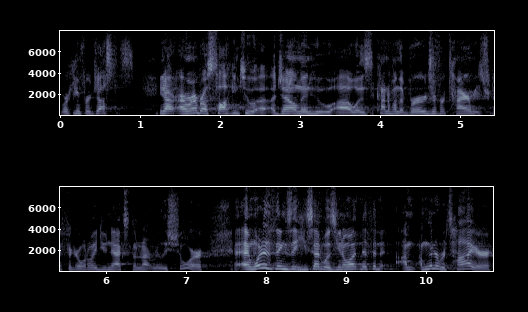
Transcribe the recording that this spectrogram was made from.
working for justice. You know, I remember I was talking to a, gentleman who uh, was kind of on the verge of retirement. He's trying to figure out what do I do next, I'm not really sure. And one of the things that he said was, you know what, Nathan, I'm, I'm going to retire,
